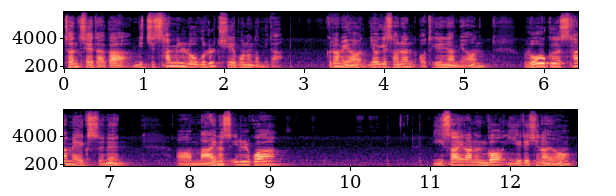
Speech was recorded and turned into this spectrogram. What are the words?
전체에다가 밑이 3일 로그를 취해 보는 겁니다. 그러면 여기서는 어떻게 되냐면 로그 3의 x는 어, 마이너스 1과 2 사이라는 거 이해되시나요?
